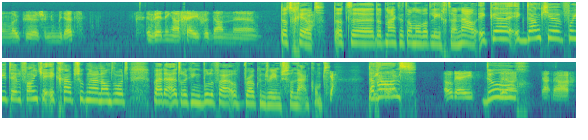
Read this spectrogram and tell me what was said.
een leuke, zo noem je dat, een wending aan geven, dan... eh, Dat scheelt. Dat, eh, dat maakt het allemaal wat lichter. Nou, ik, eh, ik dank je voor je telefoontje. Ik ga op zoek naar een antwoord waar de uitdrukking Boulevard of Broken Dreams vandaan komt. Ja. Dag. Hans. Oké. Doeg. Bedankt. Ja, dag.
